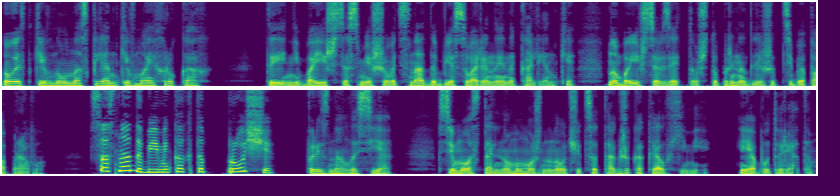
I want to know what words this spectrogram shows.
Уэст кивнул на склянки в моих руках. Ты не боишься смешивать снадобья, сваренные на коленке, но боишься взять то, что принадлежит тебе по праву. «Со снадобьями как-то проще», — призналась я. «Всему остальному можно научиться так же, как и алхимии. Я буду рядом».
